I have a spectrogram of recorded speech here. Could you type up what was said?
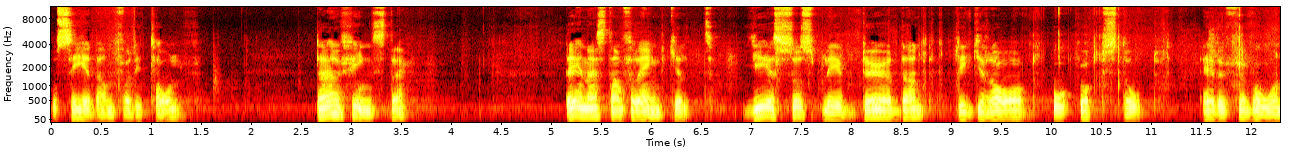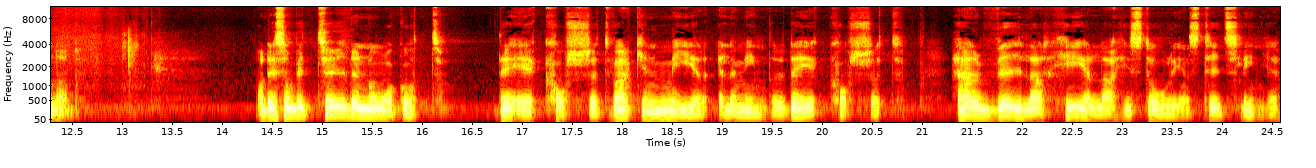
och sedan för de tolv. Där finns det. Det är nästan för enkelt. Jesus blev dödad, begravd och uppstod. Är du förvånad? Ja, det som betyder något, det är korset, varken mer eller mindre. Det är korset. Här vilar hela historiens tidslinje.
